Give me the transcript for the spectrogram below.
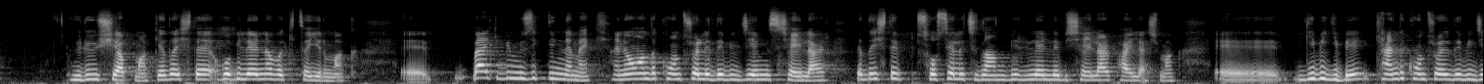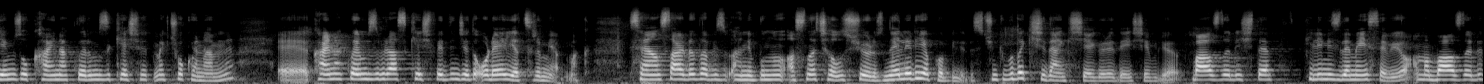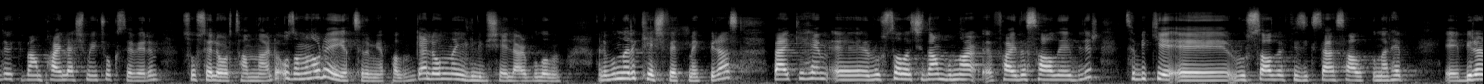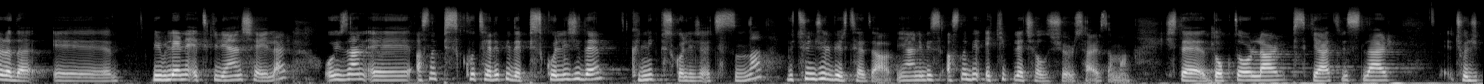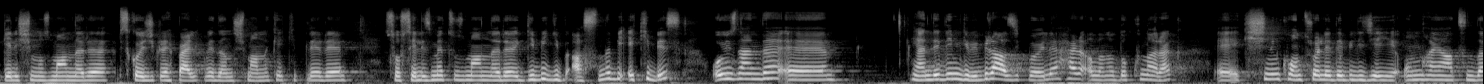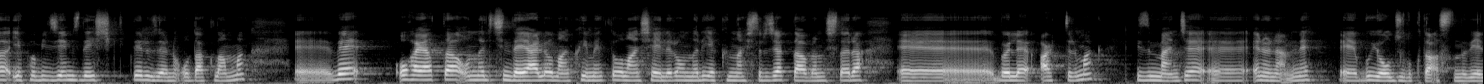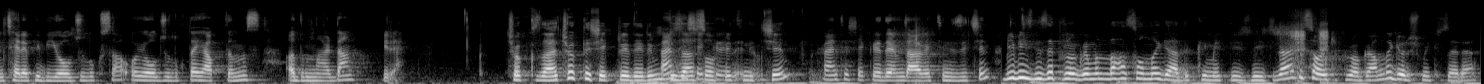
yürüyüş yapmak ya da işte hobilerine vakit ayırmak. Ee, belki bir müzik dinlemek, hani o anda kontrol edebileceğimiz şeyler ya da işte sosyal açıdan birileriyle bir şeyler paylaşmak ee, gibi gibi kendi kontrol edebileceğimiz o kaynaklarımızı keşfetmek çok önemli. Ee, kaynaklarımızı biraz keşfedince de oraya yatırım yapmak. Seanslarda da biz hani bunu aslında çalışıyoruz. Neleri yapabiliriz? Çünkü bu da kişiden kişiye göre değişebiliyor. Bazıları işte film izlemeyi seviyor ama bazıları da diyor ki ben paylaşmayı çok severim sosyal ortamlarda. O zaman oraya yatırım yapalım. Gel onunla ilgili bir şeyler bulalım. Hani bunları keşfetmek biraz. Belki hem e, ruhsal açıdan bunlar e, fayda sağlayabilir. Tabii ki e, ruhsal ve fiziksel sağlık bunlar hep bir arada birbirlerini etkileyen şeyler. O yüzden aslında psikoterapi de, psikoloji de klinik psikoloji açısından bütüncül bir tedavi. Yani biz aslında bir ekiple çalışıyoruz her zaman. İşte doktorlar, psikiyatristler, çocuk gelişim uzmanları, psikolojik rehberlik ve danışmanlık ekipleri, sosyal hizmet uzmanları gibi gibi aslında bir ekibiz. O yüzden de e, yani dediğim gibi birazcık böyle her alana dokunarak e, kişinin kontrol edebileceği, onun hayatında yapabileceğimiz değişiklikler üzerine odaklanmak e, ve o hayatta onlar için değerli olan, kıymetli olan şeyleri onları yakınlaştıracak davranışlara e, böyle arttırmak bizim bence e, en önemli e, bu yolculukta aslında diyelim terapi bir yolculuksa o yolculukta yaptığımız adımlardan biri. Çok güzel. Çok teşekkür ederim Ben güzel teşekkür sohbetin ederim. için. Ben teşekkür ederim davetiniz için. Bir Biz Bize programının daha sonuna geldik kıymetli izleyiciler. Bir sonraki programda görüşmek üzere.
